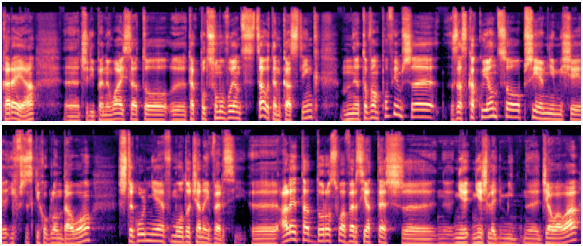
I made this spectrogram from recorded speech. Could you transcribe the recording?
czyli Pennywise'a, to e, tak podsumowując cały ten casting, to wam powiem, że zaskakująco przyjemnie mi się ich wszystkich oglądało szczególnie w młodocianej wersji. E, ale ta dorosła wersja też nie, nieźle mi działała.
